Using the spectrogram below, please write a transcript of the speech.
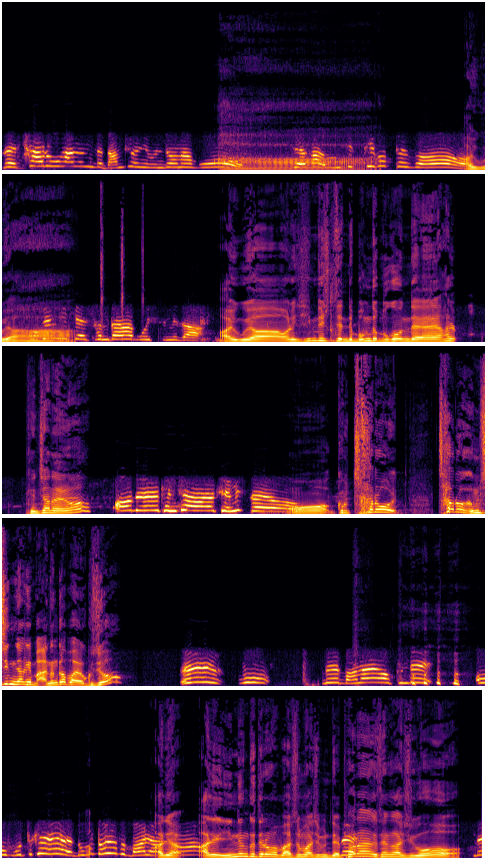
네 차로 하는데 남편이 운전하고 아. 제가 음식 픽업해서 아이고야. 고객님께 전달하고 있습니다. 아이고야, 어머니 힘드실 텐데 몸도 무거운데 할 괜찮아요? 어, 네, 괜찮아요. 재밌어요. 어, 그럼 차로 차로 음식량이 많은가 봐요. 그죠? 네, 뭐, 네, 많아요. 근데, 어, 어떡해. 너무 떨려서 말이 안 아니야. 나. 아니 있는 그대로만 말씀하시면 돼요. 네. 편안하게 생각하시고 네.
